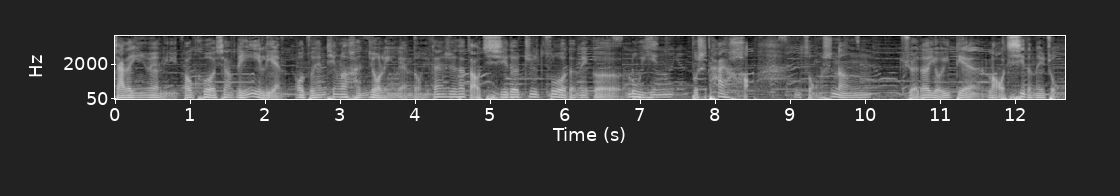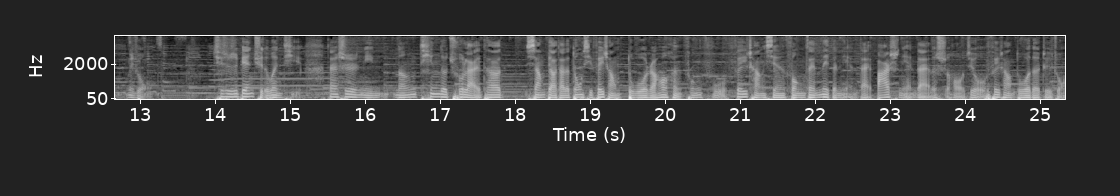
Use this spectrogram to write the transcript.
夹在音乐里，包括像林忆莲，我昨天听了很久林忆莲的东西，但是她早期的制作的那个录音不是太好，你总是能觉得有一点老气的那种那种，其实是编曲的问题，但是你能听得出来，她想表达的东西非常多，然后很丰富，非常先锋，在那个年代八十年代的时候就有非常多的这种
